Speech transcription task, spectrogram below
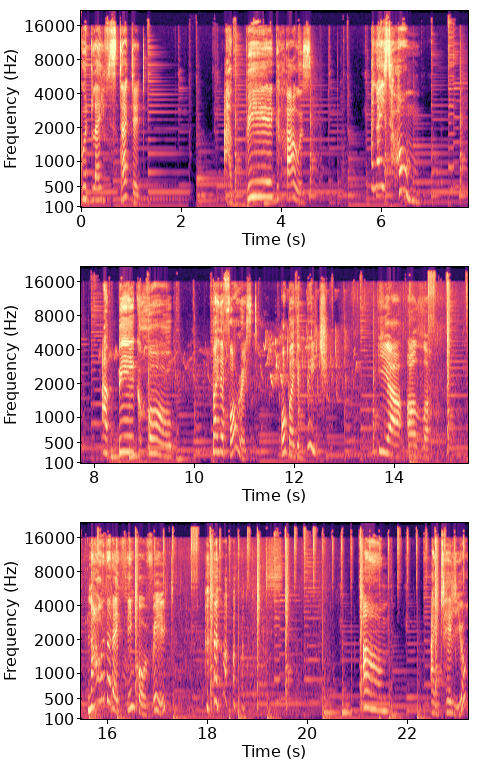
good life started. A big house. A nice home. A big home. By the forest or by the beach. Ya Allah. Now that I think of it, um, I tell you,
